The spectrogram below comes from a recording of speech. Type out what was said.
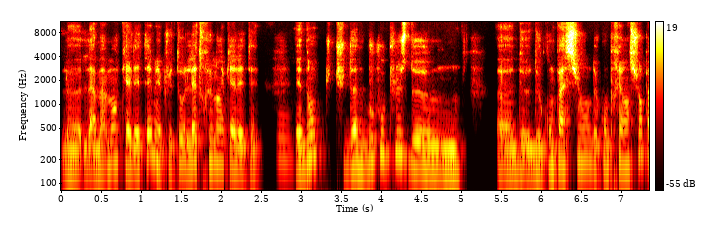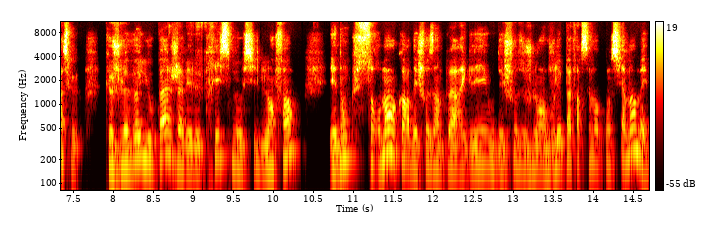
la maman qu'elle était, mais plutôt l'être humain qu'elle était. Mm. Et donc, tu donnes beaucoup plus de euh, de, compassion, de compréhension, parce que que je le veuille ou pas, j'avais le prisme aussi de l'enfant, et donc sûrement encore des choses un peu à régler ou des choses où je n'en voulais pas forcément consciemment, mais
